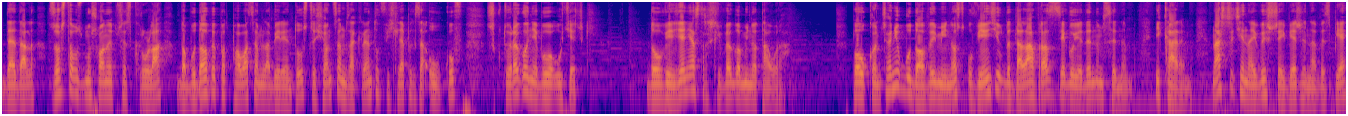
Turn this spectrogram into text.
Dedal został zmuszony przez króla do budowy pod pałacem labiryntu z tysiącem zakrętów i ślepych zaułków, z którego nie było ucieczki. Do uwięzienia straszliwego Minotaura. Po ukończeniu budowy Minos uwięził Dedala wraz z jego jedynym synem, Ikarem, na szczycie najwyższej wieży na wyspie,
